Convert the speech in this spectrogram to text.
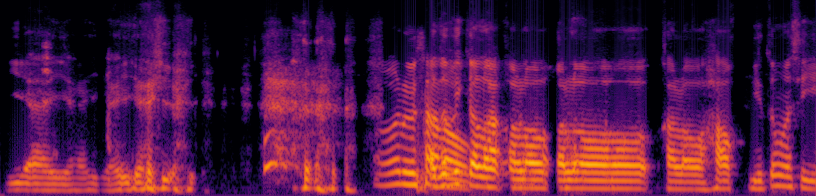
Iya iya iya iya iya. Oh, Nusa Oh, tapi kalau kalau kalau kalau Hawk gitu masih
